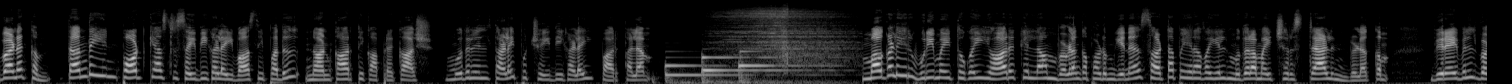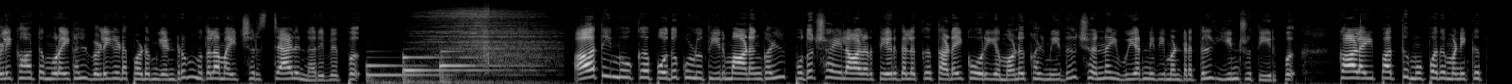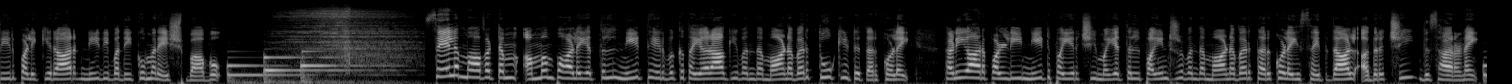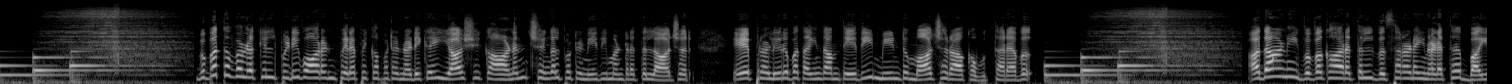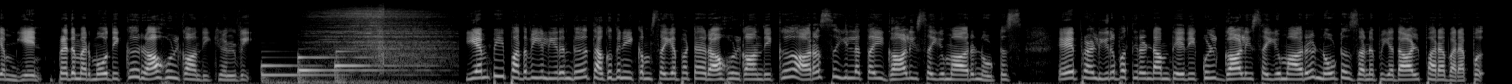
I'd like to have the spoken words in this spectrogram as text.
வணக்கம். தந்தையின் பாட்காஸ்ட் செய்திகளை வாசிப்பது நான் கார்த்திகா பிரகாஷ். முதலில் தலைப்புச் செய்திகளை பார்க்கலாம். மகளிர் உரிமைத் தொகை யாருக்கெல்லாம் வழங்கப்படும் என சட்டப்பேரவையில் முதலமைச்சர் ஸ்டாலின் விளக்கம். விரைவில் வழிகாட்டு முறைகள் வெளியிடப்படும் என்றும் முதலமைச்சர் ஸ்டாலின் அறிவிப்பு. அதிமுக பொதுக்குழு தீர்மானங்கள் பொதுச் செயலாளர் தேர்தலுக்கு தடை கோரிய மனுக்கள் மீது சென்னை உயர்நீதிமன்றத்தில் இன்று தீர்ப்பு. காலை பத்து முப்பது மணிக்கு தீர்ப்பளிக்கிறார் நீதிபதி குமரேஷ் பாபு. சேலம் மாவட்டம் அம்மம்பாளையத்தில் நீட் தேர்வுக்கு தயாராகி வந்த மாணவர் தூக்கிட்டு தற்கொலை. தனியார் பள்ளி நீட் பயிற்சி மையத்தில் பயின்று வந்த மாணவர் தற்கொலை செய்ததால் அதிர்ச்சி விசாரணை. விபத்து வழக்கில் பிடிவாரன் பிறப்பிக்கப்பட்ட நடிகை யாஷிகா ஆனந்த் செங்கல்பட்டு நீதிமன்றத்தில் ஆஜர். ஏப்ரல் இருபத்தைந்தாம் தேதி மீண்டும் ஆஜராக உத்தரவு. அதானி விவகாரத்தில் விசாரணை நடத்த பயம் ஏன்? பிரதமர் மோடிக்கு ராகுல் காந்தி கேள்வி. எம்பி பதவியில் இருந்து தகுதி நீக்கம் செய்யப்பட்ட ராகுல் காந்திக்கு அரசு இல்லத்தை காலி செய்யுமாறு நோட்டீஸ். ஏப்ரல் இருபத்தி இரண்டாம் தேதிக்குள் காலி செய்யுமாறு நோட்டீஸ் அனுப்பியதால் பரபரப்பு.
